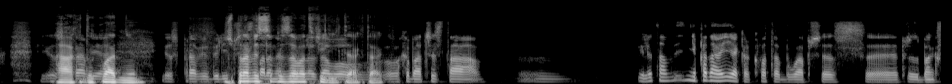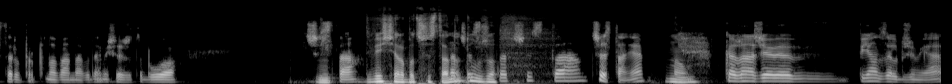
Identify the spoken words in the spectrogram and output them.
Już Ach, prawie, dokładnie. Już prawie byli Już prawie sobie załatwili, tak, tak. Chyba 300... Yy, ile tam, nie pamiętam jaka kwota była przez, yy, przez banksterów proponowana. Wydaje mi się, że to było 300. 200 albo 300, no 300, dużo. 300, 300, nie? No. W każdym razie pieniądze olbrzymie.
